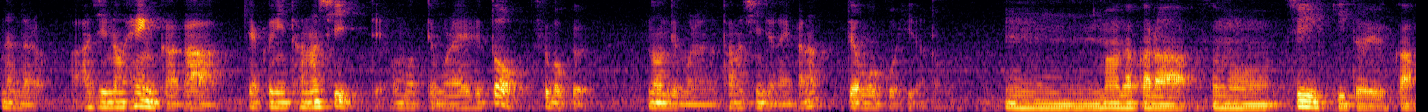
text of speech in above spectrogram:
なんだろう味の変化が逆に楽しいって思ってもらえるとすごく飲んでもらうの楽しいんじゃないかなって思うコーヒーだと。うんまあだからその地域というか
